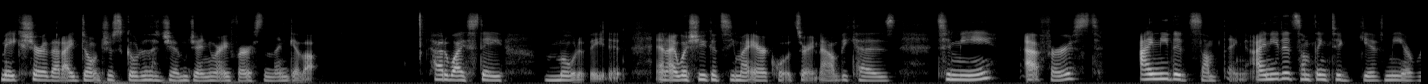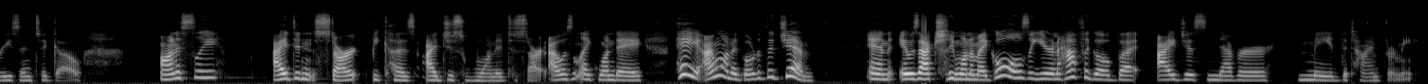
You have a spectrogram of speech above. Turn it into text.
make sure that I don't just go to the gym January 1st and then give up? How do I stay motivated? And I wish you could see my air quotes right now because to me, at first, I needed something. I needed something to give me a reason to go. Honestly, I didn't start because I just wanted to start. I wasn't like one day, hey, I want to go to the gym. And it was actually one of my goals a year and a half ago, but I just never made the time for me.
